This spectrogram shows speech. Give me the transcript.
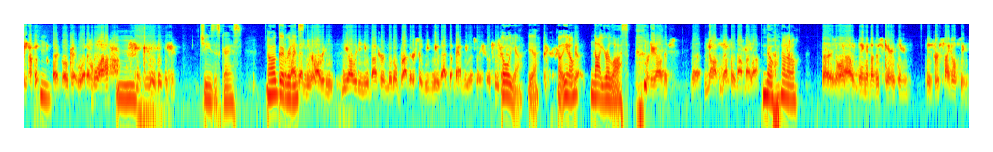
like, okay, whatever. Wow. Jesus Christ. Oh, good By riddance. then, we already we already knew about her little brother, so we knew that the family was racist. Oh yeah, yeah. Oh, you know, Yeah. not your loss. Pretty obvious. Yeah. No, definitely not my loss. No, not at all. Sorry. So like, I uh, was saying another scary thing is recital season.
